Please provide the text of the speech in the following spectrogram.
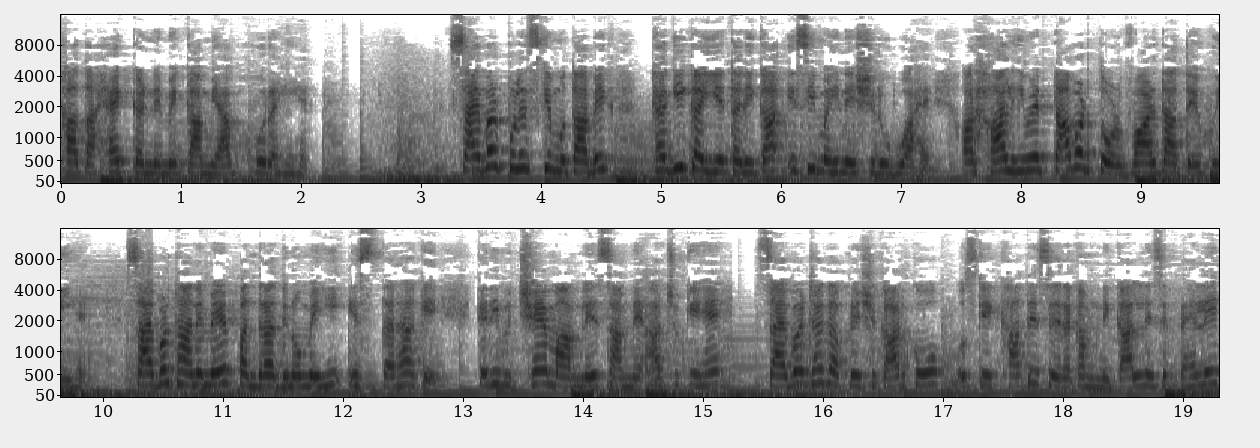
खाता हैक करने में कामयाब हो रहे हैं साइबर पुलिस के मुताबिक ठगी का ये तरीका इसी महीने शुरू हुआ है और हाल ही में ताबड़तोड़ वारदातें हुई हैं। साइबर थाने में पंद्रह दिनों में ही इस तरह के करीब छह मामले सामने आ चुके हैं साइबर ठग अपने शिकार को उसके खाते से रकम निकालने से पहले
